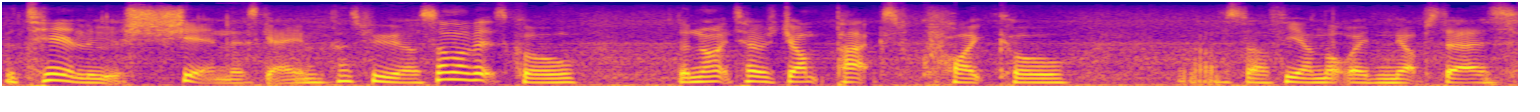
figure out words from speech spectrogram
The tier loot is shit in this game. Let's be real. Some of it's cool. The Night Tales jump pack's quite cool. And other stuff. Yeah, I'm not raiding the upstairs.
